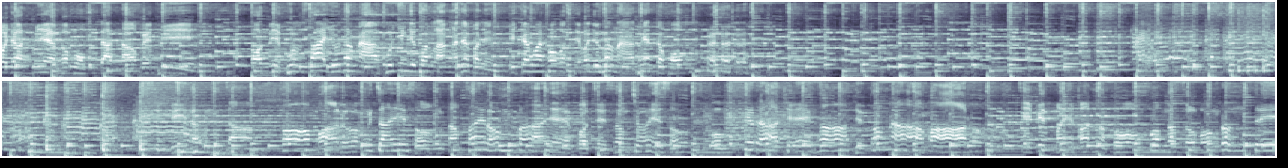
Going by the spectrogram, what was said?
บาดเมียครับผมด้านหน้าเวทีตอนนี้ผู้ชายอยู่ทางหน้าผู้หญิงอยู่ทางหลังนะเนี่ยปะเนี่ยอีกจังหวะเขาก็เสียมาอยู่ทางหน้าแท่นเจ้าของสิ่งที่ตั้งจากก็พอดวงใจส่งตามสายลมไปโปรดใจสมช่วยส่งผมที่ราเคหาที่ท้องหน้าบารมชีวิตไม่มันคงความนักสู่วงดนตรี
